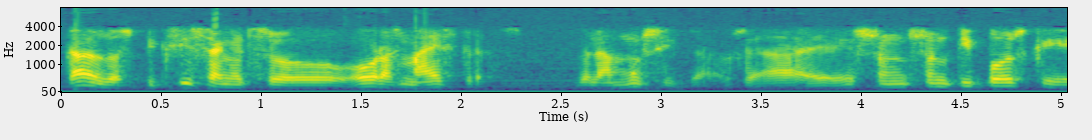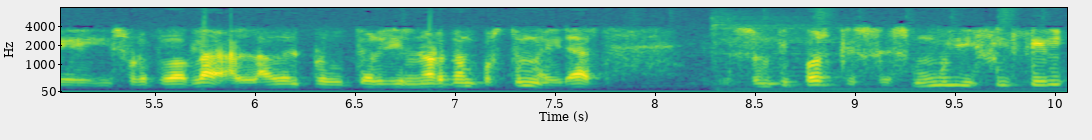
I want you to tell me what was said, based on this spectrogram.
claro, los Pixies han hecho obras maestras de la música. O sea, eh, son, son tipos que, y sobre todo, claro, al lado del productor Gil Norton, pues tú me dirás, son tipos que es, muy difícil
